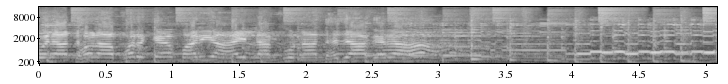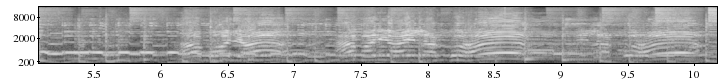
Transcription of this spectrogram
ઓલા ધોળા ફરકે મારી આઈ લાખો ના ધજા ગરા આ બોજ હા, આ મારી આઈ લાખો હા લાખો હા.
